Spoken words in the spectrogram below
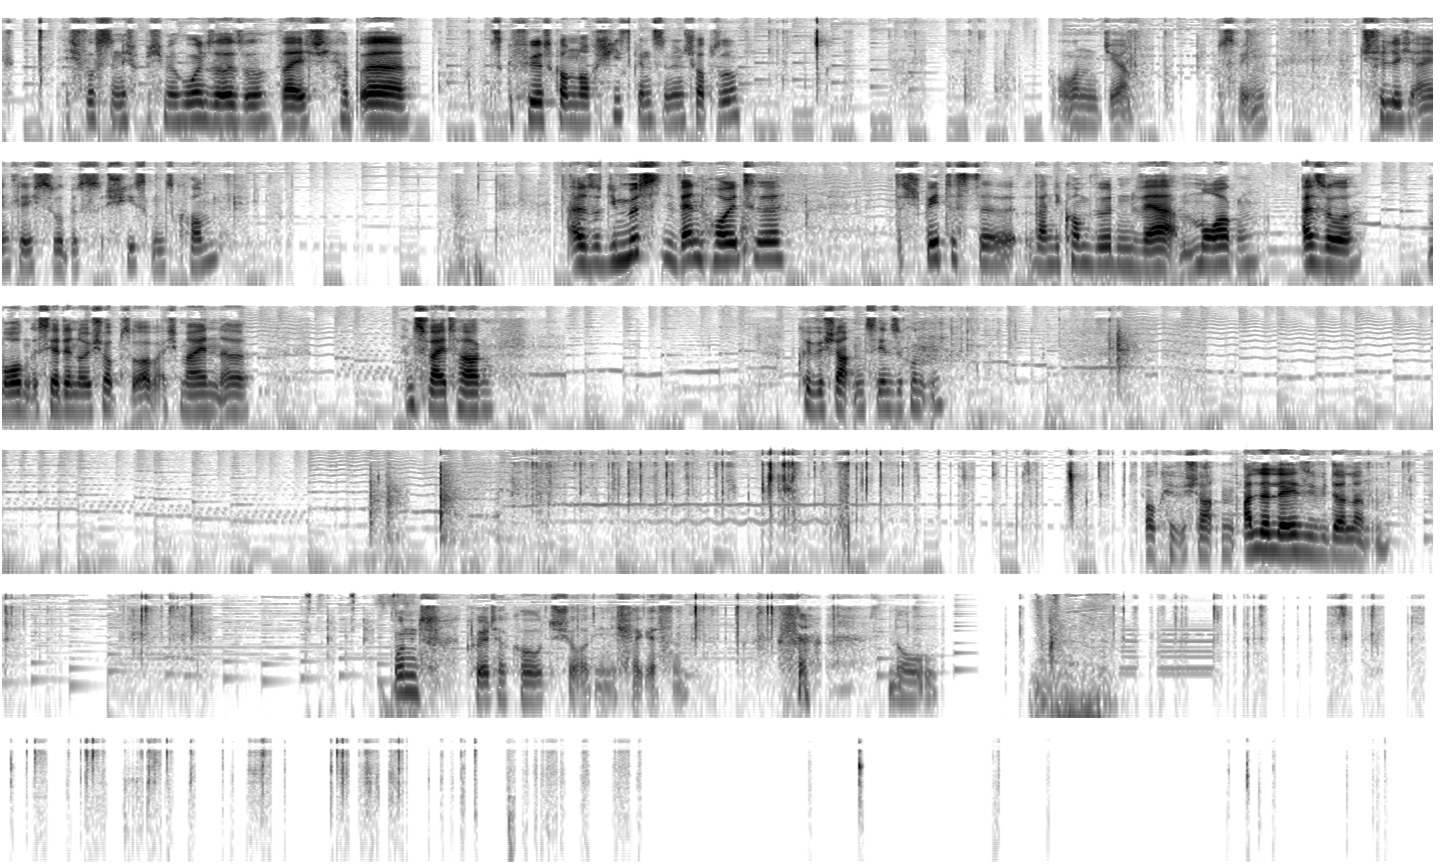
ich wusste nicht, ob ich mir holen soll, so, weil ich habe äh, das Gefühl, es kommen noch Schießskins in den Shop so. Und ja, deswegen chill ich eigentlich so, bis Schießskins kommen. Also die müssten, wenn heute das späteste, wann die kommen würden, wäre morgen. Also morgen ist ja der neue Shop so, aber ich meine äh, in zwei Tagen. Okay, wir starten 10 Sekunden. Okay, wir starten. Alle lazy wieder landen. Und Creator Code Shorty nicht vergessen. no.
